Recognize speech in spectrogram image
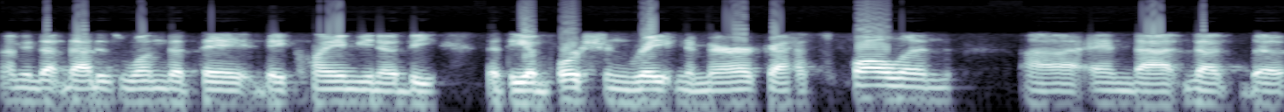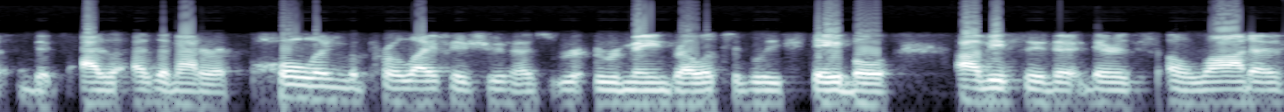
I mean that that is one that they they claim you know the that the abortion rate in America has fallen. Uh, and that that the, the as, as a matter of polling, the pro-life issue has re- remained relatively stable. Obviously, there, there's a lot of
